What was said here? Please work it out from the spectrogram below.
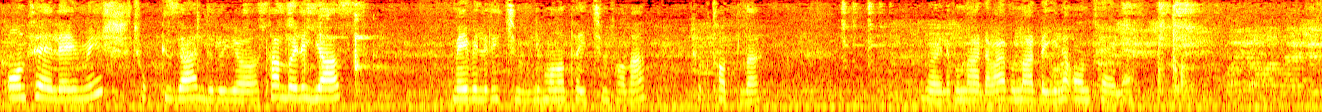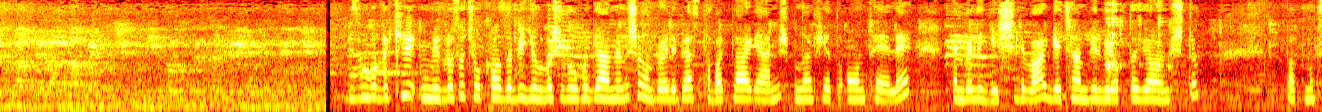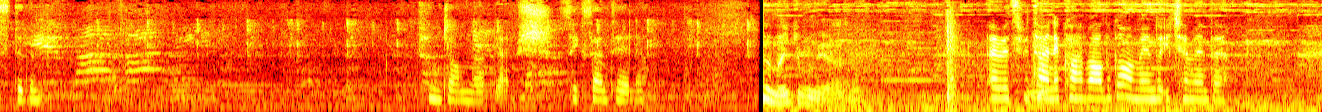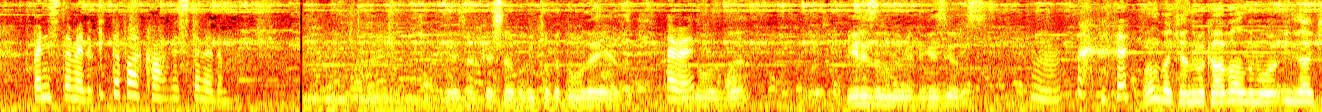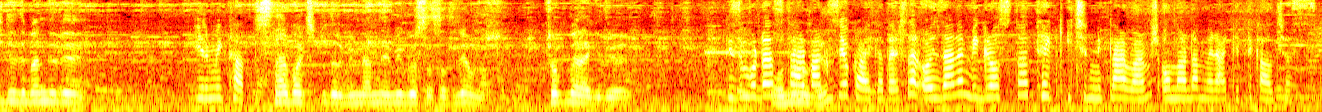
10 TL'ymiş. Çok güzel duruyor. Tam böyle yaz meyveleri için, limonata için falan. Çok tatlı. Böyle bunlar da var. Bunlar da yine 10 TL. Bizim buradaki Migros'a çok fazla bir yılbaşı ruhu gelmemiş ama böyle biraz tabaklar gelmiş. Bunların fiyatı 10 TL. Hem böyle yeşili var. Geçen bir vlogda görmüştüm. Bakmak istedim. Fincanlar gelmiş. 80 TL. Ben ki bunu ya. Evet bir tane kahve aldık ama benim de içemedi. Ben istemedim. İlk defa kahve istemedim. Evet arkadaşlar bugün Tokat Nova'ya geldik. Evet. Nova'da Yeliz Hanım'la birlikte geziyoruz. Vallahi ben kendime kahve aldım o illaki dedi ben dedi İrmik tatlı. Starbucks mıdır bilmem ne Migros'ta satılıyormuş. Çok merak ediyor. Bizim burada Ondan Starbucks oluyor. yok arkadaşlar. O yüzden de Migros'ta tek içimlikler varmış. Onlardan merak ettik alacağız.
